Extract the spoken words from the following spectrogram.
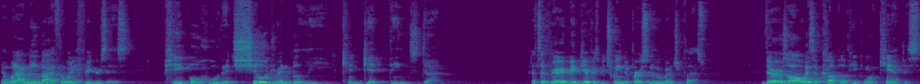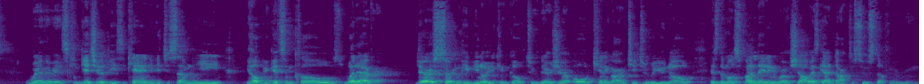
And what I mean by authority figures is people who the children believe can get things done. That's a very big difference between the person who runs your classroom. There is always a couple of people on campus, whether it's can get you a piece of candy, get you something to eat, help you get some clothes, whatever. There are certain people you know you can go to. There's your old kindergarten teacher who you know is the most fun lady in the world. She always got Dr. Seuss stuff in her room.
